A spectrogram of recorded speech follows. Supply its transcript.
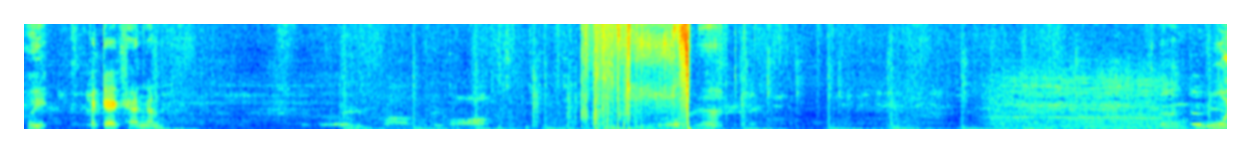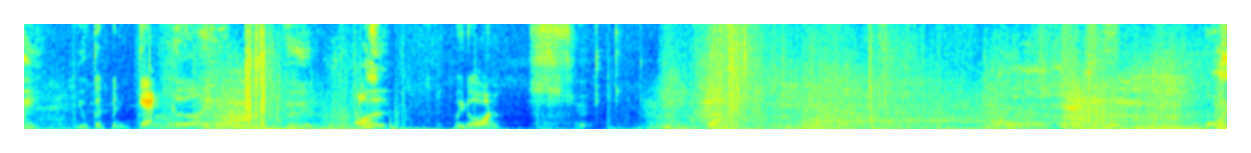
เฮ้ย ไปแก้แค้นกันโดนนะอุ้ย อยู่กันเป็นแก๊งเลยเฮ้ยเอ้ยไม่โดนอุ้ย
